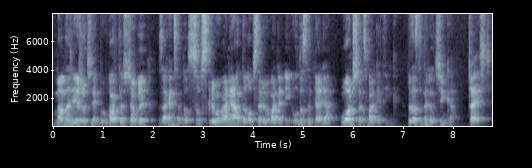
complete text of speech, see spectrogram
Mam nadzieję, że odcinek był wartościowy. Zachęcam do subskrybowania, do obserwowania i udostępniania Łączne z Marketing. Do następnego odcinka. Cześć!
